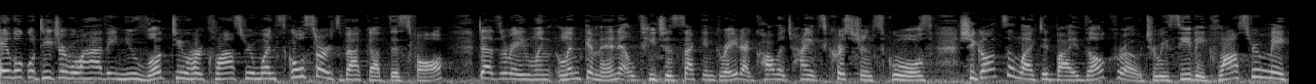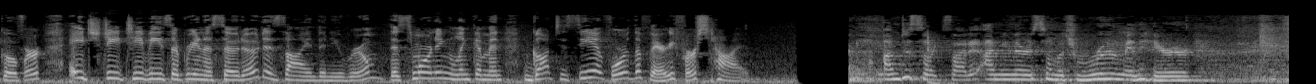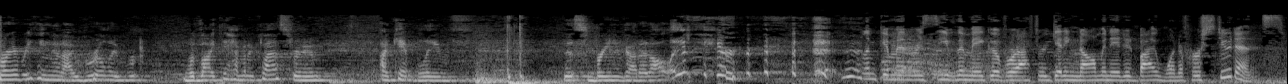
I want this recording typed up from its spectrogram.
A local teacher will have a new look to her classroom when school starts back up this fall. Desiree Lim Limkeman teaches second grade at College Heights Christian Schools. She got selected by Velcro to receive a classroom makeover. HGTV Sabrina Soto designed the new room. This morning, Limkeman got to see it for the very first time. I'm just so excited. I mean, there is so much room in here for everything that I really would like to have in a classroom. I can't believe that Sabrina got it all in here. Limkeman received the makeover after getting nominated by one of her students.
